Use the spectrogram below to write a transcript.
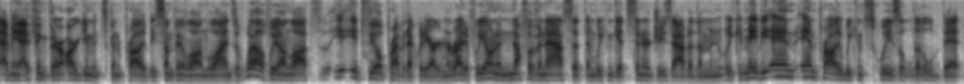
I mean, I think their argument's going to probably be something along the lines of, well, if we own lots, it's the old private equity argument, right? If we own enough of an asset, then we can get synergies out of them, and we can maybe, and and probably we can squeeze a little bit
